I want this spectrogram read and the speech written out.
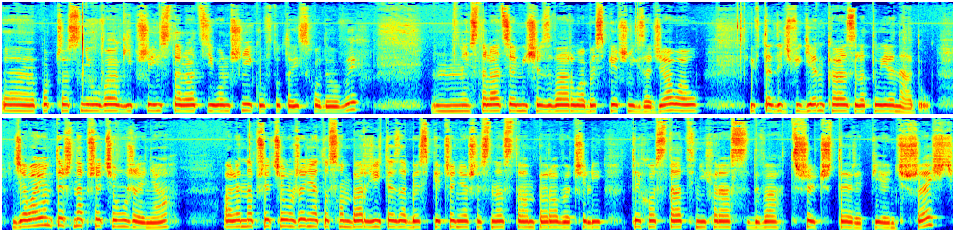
e, podczas nieuwagi przy instalacji łączników tutaj schodowych instalacja mi się zwarła, bezpiecznik zadziałał i wtedy dźwigienka zlatuje na dół. Działają też na przeciążenia ale na przeciążenia to są bardziej te zabezpieczenia 16 amperowe, czyli tych ostatnich raz, dwa, trzy, cztery, pięć, sześć.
